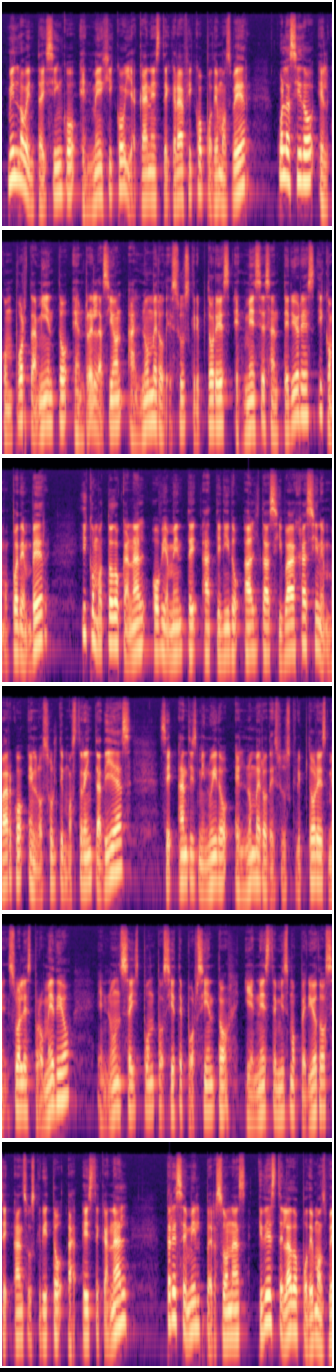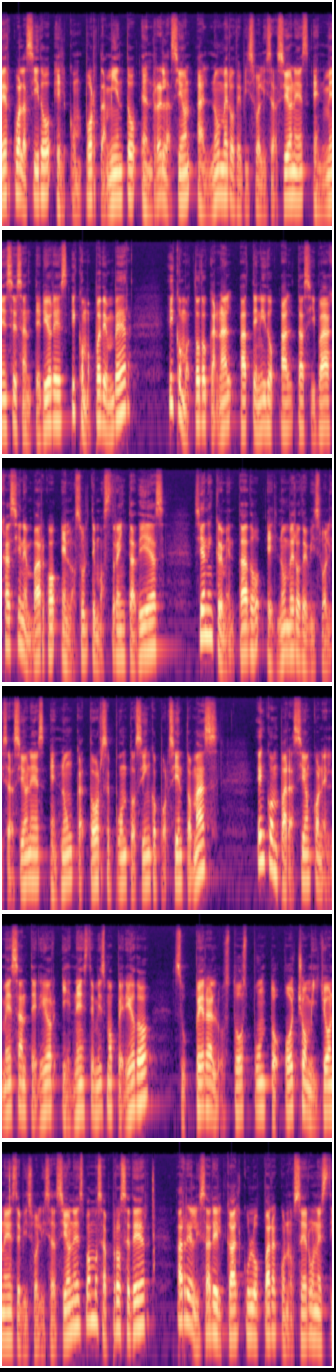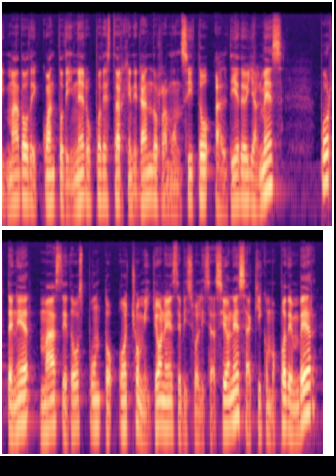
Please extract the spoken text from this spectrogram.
1095 en México, y acá en este gráfico podemos ver cuál ha sido el comportamiento en relación al número de suscriptores en meses anteriores, y como pueden ver, y como todo canal obviamente ha tenido altas y bajas, sin embargo en los últimos 30 días se han disminuido el número de suscriptores mensuales promedio en un 6.7% y en este mismo periodo se han suscrito a este canal 13.000 personas y de este lado podemos ver cuál ha sido el comportamiento en relación al número de visualizaciones en meses anteriores y como pueden ver, y como todo canal ha tenido altas y bajas, sin embargo en los últimos 30 días se han incrementado el número de visualizaciones en un 14.5% más, en comparación con el mes anterior y en este mismo periodo supera los 2.8 millones de visualizaciones, vamos a proceder a realizar el cálculo para conocer un estimado de cuánto dinero puede estar generando Ramoncito al día de hoy al mes. por tener más de 2.8 millones de visualizaciones. Aquí como pueden ver,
